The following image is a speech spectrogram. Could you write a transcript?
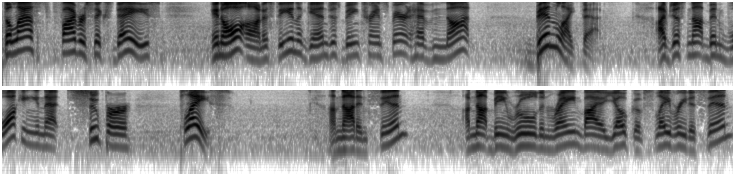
the last five or six days, in all honesty, and again, just being transparent, have not been like that. I've just not been walking in that super place. I'm not in sin. I'm not being ruled and reigned by a yoke of slavery to sin.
